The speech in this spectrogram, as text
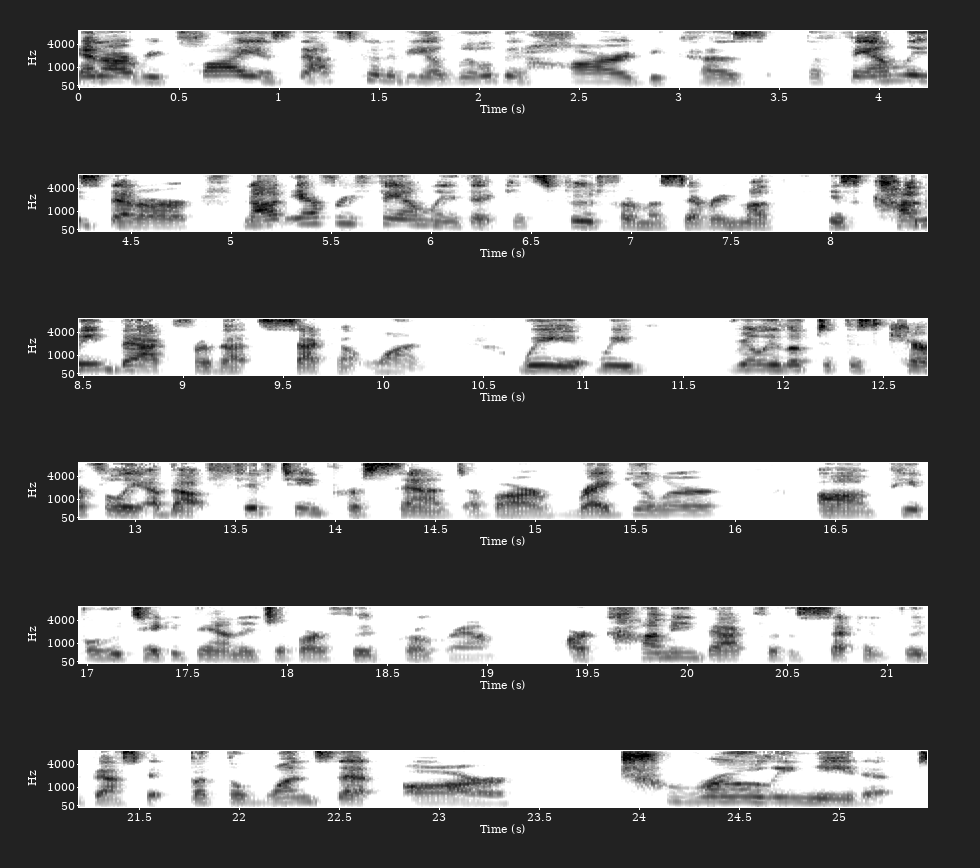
And our reply is that's going to be a little bit hard because the families that are not every family that gets food from us every month is coming back for that second one. We we really looked at this carefully, about 15% of our regular um, people who take advantage of our food program are coming back for the second food basket, but the ones that are truly need it.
